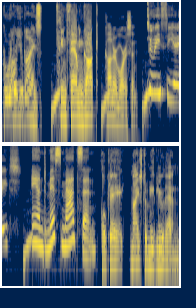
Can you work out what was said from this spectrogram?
Who are you guys? Teen Fam Connor Morrison. Tootie CH. And Miss Madsen. Okay, nice to meet you then.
